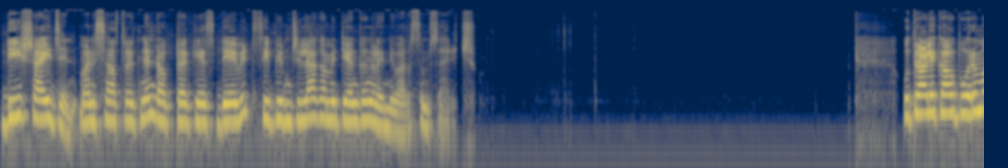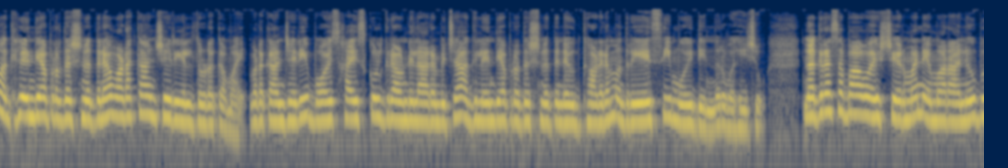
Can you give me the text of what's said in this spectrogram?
ഡി. ഷൈജൻ മനഃശാസ്ത്രജ്ഞൻ doctor K. S. David C P M ജില്ലാ കമ്മിറ്റി അംഗങ്ങൾ എന്നിവർ സംസാരിച്ചു. ഉത്രാളിക്കാവ് പൂരം അഖിലേന്ത്യാ പ്രദർശനത്തിന് വടക്കാഞ്ചേരിയിൽ തുടക്കമായി. വടക്കാഞ്ചേരി ബോയ്സ് ഹൈസ്കൂൾ ഗ്രൗണ്ടിൽ ആരംഭിച്ച അഖിലേന്ത്യാ പ്രദർശനത്തിന്റെ ഉദ്ഘാടനം മന്ത്രി എ സി മൊയ്തീൻ നിർവഹിച്ചു. നഗരസഭാ vice chairman M R Anoop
